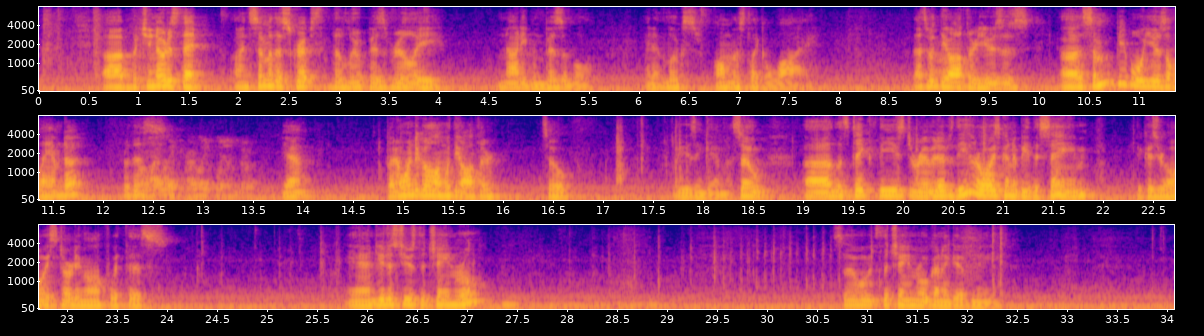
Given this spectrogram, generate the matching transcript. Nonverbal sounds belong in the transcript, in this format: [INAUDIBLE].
Uh, but you notice that on some of the scripts, the loop is really not even visible, and it looks almost like a Y. That's what the author uses. Uh, some people will use a lambda for this. Oh, I like I like lambda. Yeah. But I wanted to go along with the author, so we're using gamma. So uh, let's take these derivatives. These are always going to be the same because you're always starting off with this. And you just use the chain rule. So what's the chain rule going to give me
